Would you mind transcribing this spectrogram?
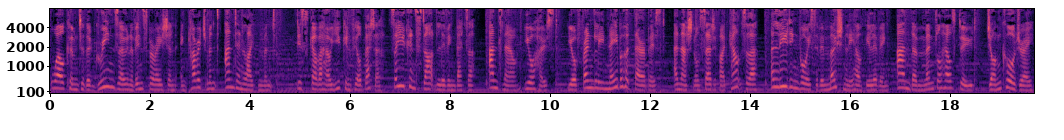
Welcome to the green zone of inspiration, encouragement, and enlightenment. Discover how you can feel better so you can start living better. And now, your host, your friendly neighborhood therapist, a national certified counselor, a leading voice of emotionally healthy living, and the mental health dude, John Cordray.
